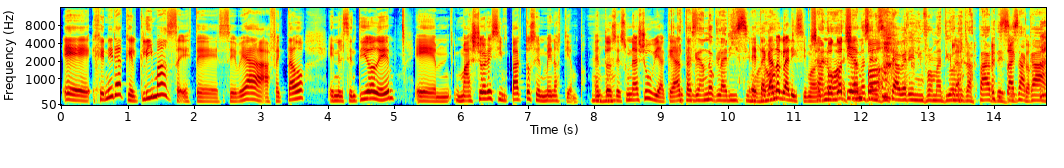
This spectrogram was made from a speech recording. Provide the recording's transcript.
eh, genera que el clima se, este, se vea afectado en el sentido de em, mayores impactos en menos tiempo. Entonces, una lluvia que antes... Está quedando clarísimo. Está quedando clarísimo. Ya, en no, poco tiempo. ya no se necesita ver el informativo en otras partes, es acá.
